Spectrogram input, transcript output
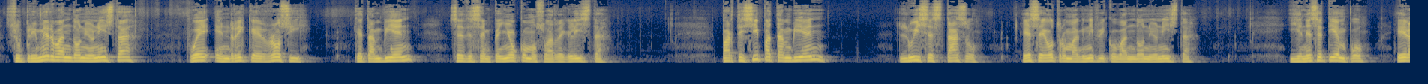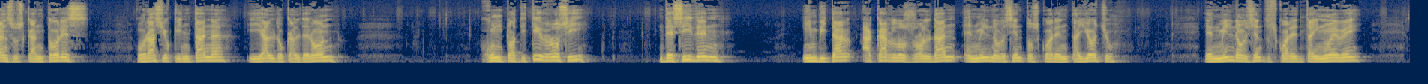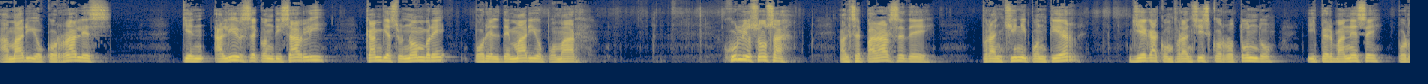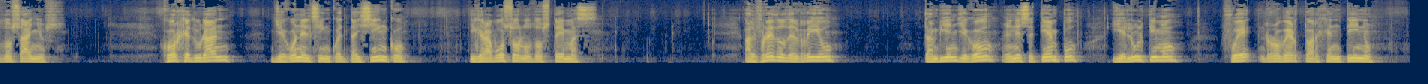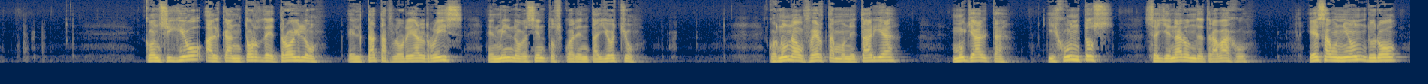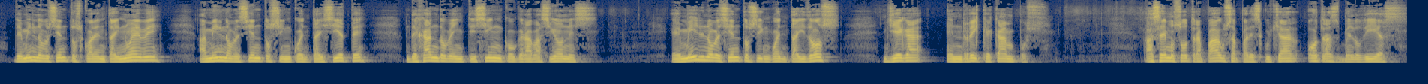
Su primer bandoneonista fue Enrique Rossi, que también se desempeñó como su arreglista. Participa también Luis Estazo, ese otro magnífico bandoneonista. Y en ese tiempo eran sus cantores Horacio Quintana y Aldo Calderón. Junto a Tití Rossi deciden invitar a Carlos Roldán en 1948. En 1949 a Mario Corrales, quien al irse con Disarli cambia su nombre por el de Mario Pomar. Julio Sosa, al separarse de Franchini Pontier, llega con Francisco Rotundo y permanece por dos años. Jorge Durán llegó en el 55 y grabó solo dos temas. Alfredo del Río también llegó en ese tiempo y el último fue Roberto Argentino. Consiguió al cantor de Troilo, el Tata Floreal Ruiz, en 1948, con una oferta monetaria muy alta y juntos se llenaron de trabajo. Esa unión duró de 1949 a 1957, dejando 25 grabaciones. En 1952 llega Enrique Campos. Hacemos otra pausa para escuchar otras melodías.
